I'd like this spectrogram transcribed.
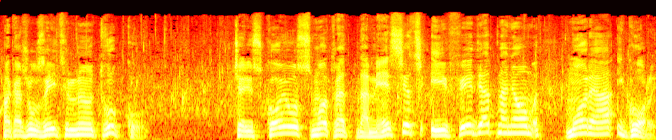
Покажу зрительную трубку, через кою смотрят на месяц и видят на нем моря и горы.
